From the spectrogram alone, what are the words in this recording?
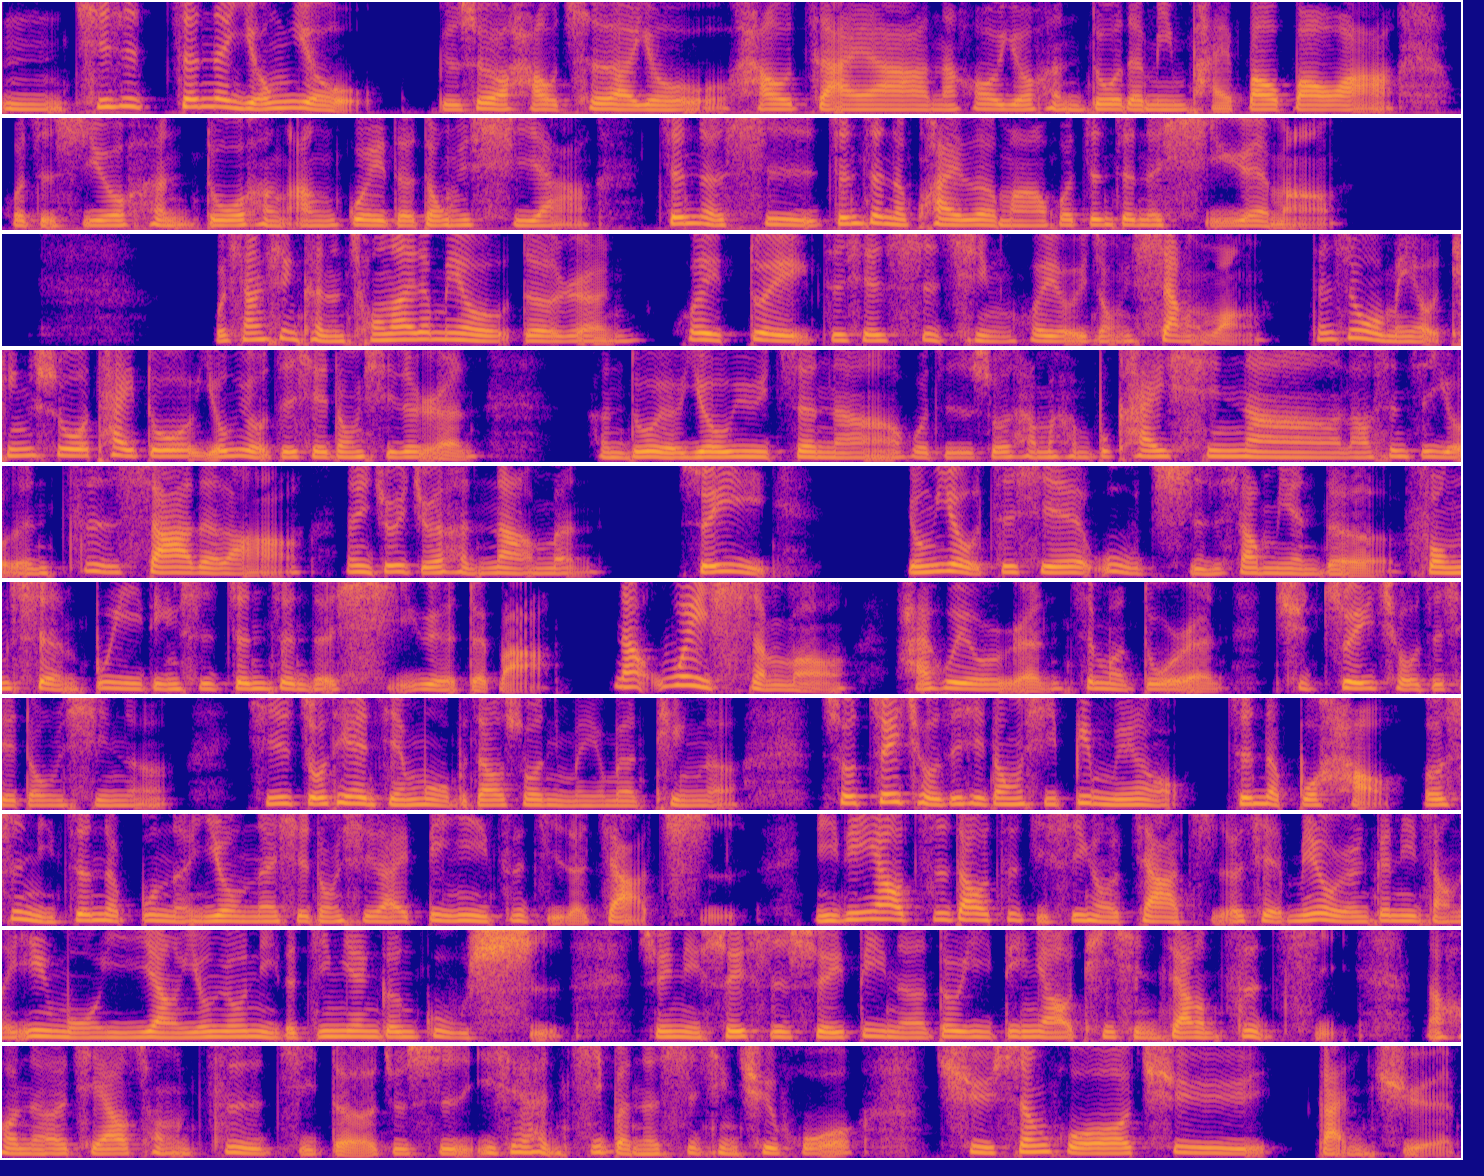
嗯，其实真的拥有，比如说有豪车啊，有豪宅啊，然后有很多的名牌包包啊，或者是有很多很昂贵的东西啊，真的是真正的快乐吗？或真正的喜悦吗？我相信，可能从来都没有的人会对这些事情会有一种向往。但是我们有听说太多拥有这些东西的人，很多有忧郁症啊，或者是说他们很不开心啊，然后甚至有人自杀的啦，那你就会觉得很纳闷。所以拥有这些物质上面的丰盛，不一定是真正的喜悦，对吧？那为什么还会有人这么多人去追求这些东西呢？其实昨天的节目，我不知道说你们有没有听了，说追求这些东西并没有。真的不好，而是你真的不能用那些东西来定义自己的价值。你一定要知道自己是有价值，而且没有人跟你长得一模一样，拥有你的经验跟故事。所以你随时随地呢，都一定要提醒这样自己。然后呢，而且要从自己的就是一些很基本的事情去活、去生活、去感觉。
